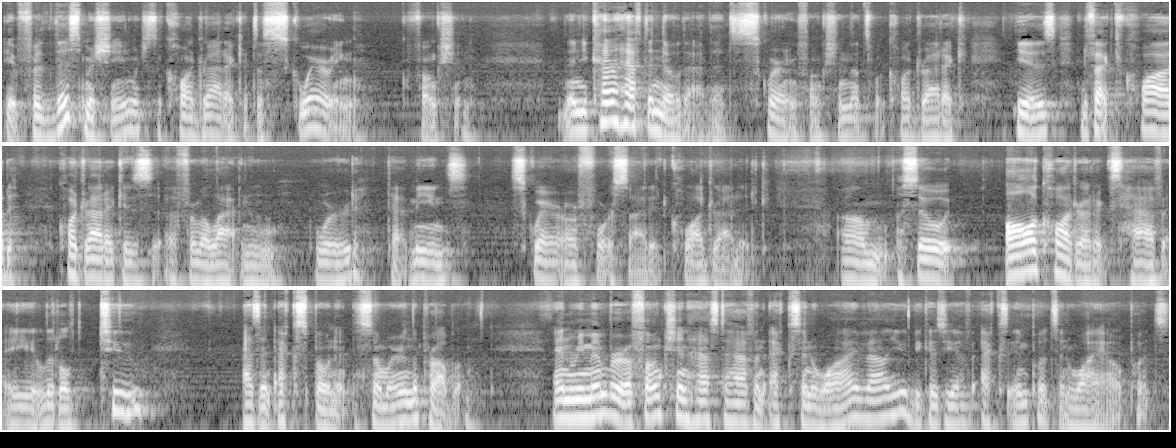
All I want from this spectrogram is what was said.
it, for this machine, which is a quadratic, it's a squaring function. And you kind of have to know that. That's a squaring function. That's what quadratic is. In fact, quad quadratic is uh, from a Latin word that means square or four-sided quadratic. Um, so all quadratics have a little 2 as an exponent somewhere in the problem. And remember, a function has to have an x and y value because you have x inputs and y outputs.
